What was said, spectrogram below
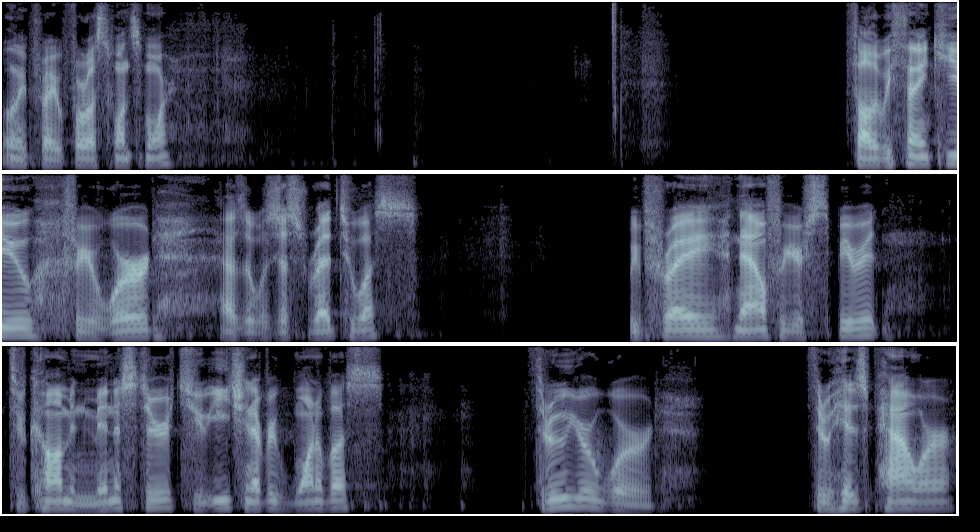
Let me pray for us once more. Father, we thank you for your word as it was just read to us. We pray now for your spirit to come and minister to each and every one of us through your word, through his power,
